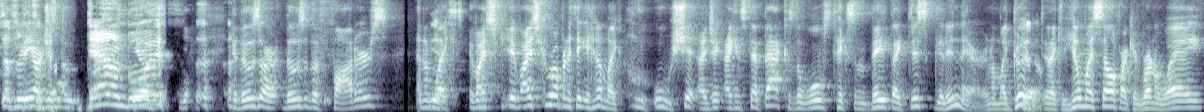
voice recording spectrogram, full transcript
They are just- down, you know, boys. yeah, those are those are the fodders. And I'm Yes. like, if I if I screw up and I take a hit, I'm like, oh shit, I, ju- I can step back because the wolves take some. They like just get in there, and I'm like, good, Yeah. I can heal myself. I can run away.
